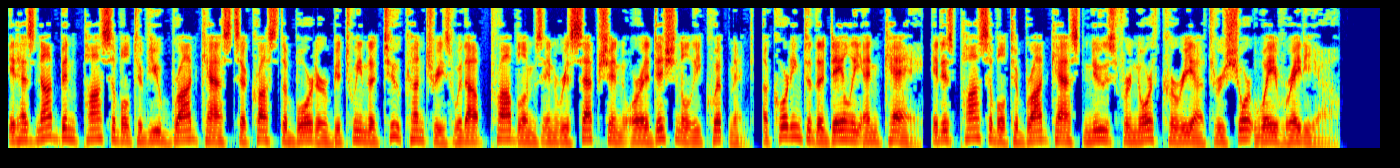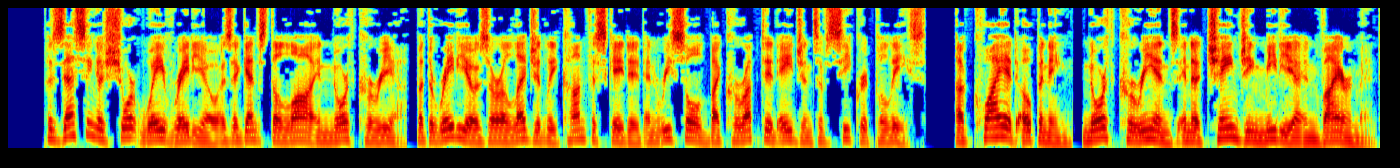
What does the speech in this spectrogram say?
it has not been possible to view broadcasts across the border between the two countries without problems in reception or additional equipment. According to the Daily NK, it is possible to broadcast news for North Korea through short wave radio. Possessing a short-wave radio is against the law in North Korea, but the radios are allegedly confiscated and resold by corrupted agents of secret police. A quiet opening, North Koreans in a changing media environment.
